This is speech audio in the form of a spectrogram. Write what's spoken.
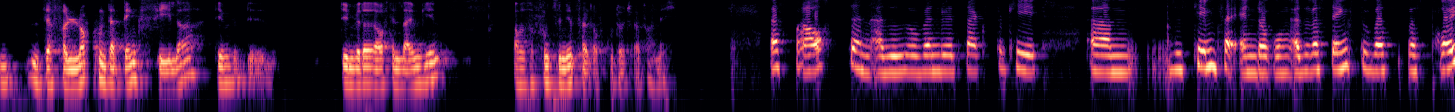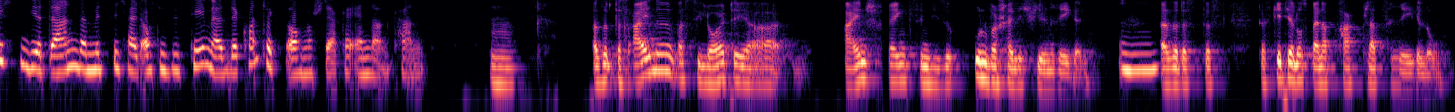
ein sehr verlockender Denkfehler, den, den wir da auf den Leim gehen. Aber so funktioniert es halt auf gut Deutsch einfach nicht. Was braucht es denn? Also so, wenn du jetzt sagst, okay, ähm, Systemveränderung, also was denkst du, was, was bräuchten wir dann, damit sich halt auch die Systeme, also der Kontext auch noch stärker ändern kann? Mhm. Also das eine, was die Leute ja einschränkt, sind diese unwahrscheinlich vielen Regeln. Mhm. Also das, das, das geht ja los bei einer Parkplatzregelung.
